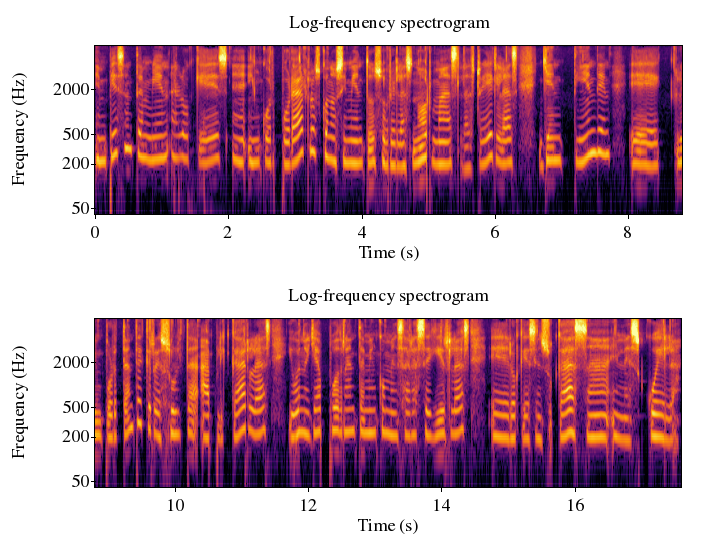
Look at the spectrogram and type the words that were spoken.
empiezan también a lo que es eh, incorporar los conocimientos sobre las normas, las reglas, y entienden eh, lo importante que resulta aplicarlas y bueno, ya podrán también comenzar a seguirlas eh, lo que es en su casa, en la escuela.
